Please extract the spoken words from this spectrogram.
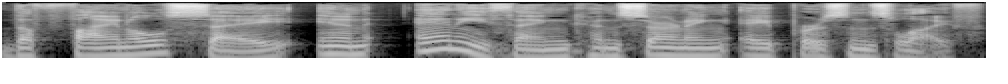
the final say in anything concerning a person's life.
